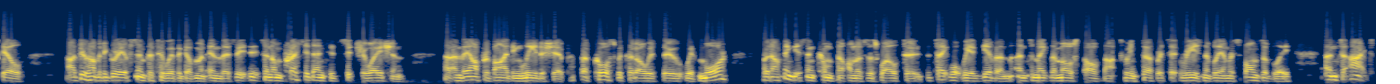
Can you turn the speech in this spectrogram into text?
skill. I do have a degree of sympathy with the government in this. It, it's an unprecedented situation, uh, and they are providing leadership. Of course, we could always do with more, but I think it's incumbent on us as well to, to take what we are given and to make the most of that, to interpret it reasonably and responsibly, and to act,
